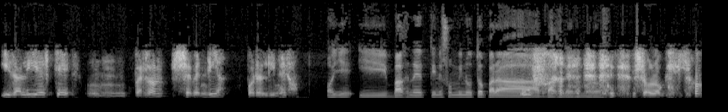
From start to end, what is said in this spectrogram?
Y Dalí es que, mm, perdón, se vendía por el dinero. Oye, ¿y Wagner tienes un minuto para Wagner? Solo que eso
